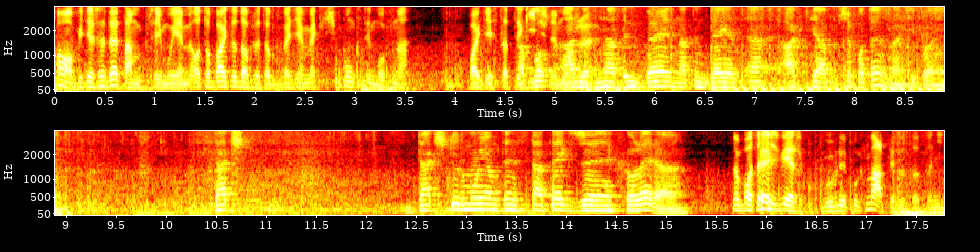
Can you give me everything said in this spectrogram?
O, widzę, że D tam przejmujemy. O, to bardzo dobrze, to będziemy jakieś punkty można. Bardziej strategiczne a może. A na tym B, na tym D jest a, akcja przepotężna ci powiem. Tak, sz- tak szturmują ten statek, że cholera. No bo to jest, wiesz, główny punkt mapy, no to, to, nie,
